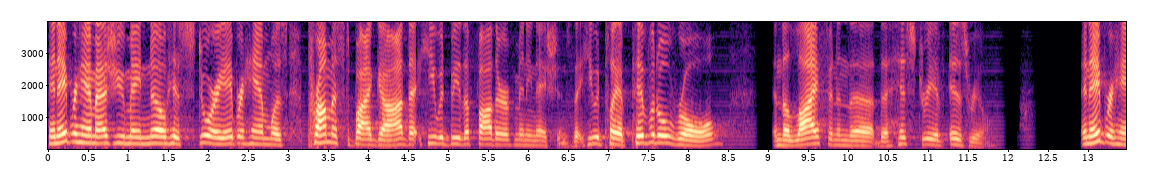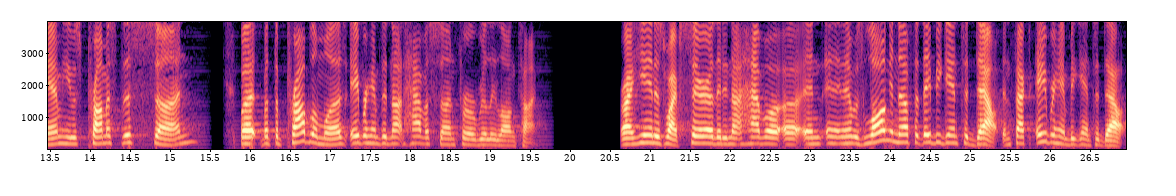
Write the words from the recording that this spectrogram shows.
And Abraham, as you may know his story, Abraham was promised by God that he would be the father of many nations, that he would play a pivotal role in the life and in the, the history of Israel. And Abraham, he was promised this son, but, but the problem was Abraham did not have a son for a really long time. Right? He and his wife Sarah, they did not have a, a and, and it was long enough that they began to doubt. In fact, Abraham began to doubt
